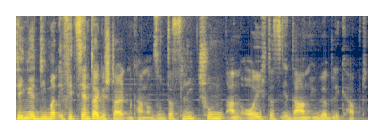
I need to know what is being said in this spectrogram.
Dinge, die man effizienter gestalten kann und so, das liegt schon an euch, dass ihr da einen Überblick habt.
